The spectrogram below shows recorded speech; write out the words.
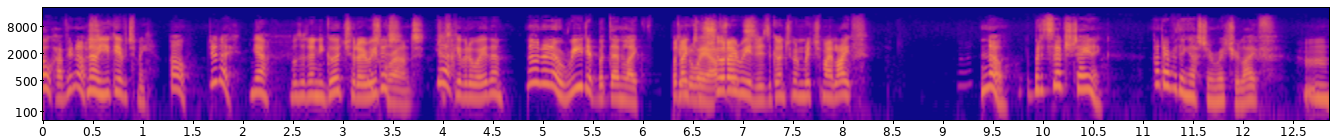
Oh, have you not? No, you gave it to me. Oh, did I? Yeah. Was it any good? Should I read it? grand. Just Yeah. give it away then. No, no, no. Read it, but then like. But give like, it away should I read it? Is it going to enrich my life? No, but it's entertaining. Not everything has to enrich your life. Hmm.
